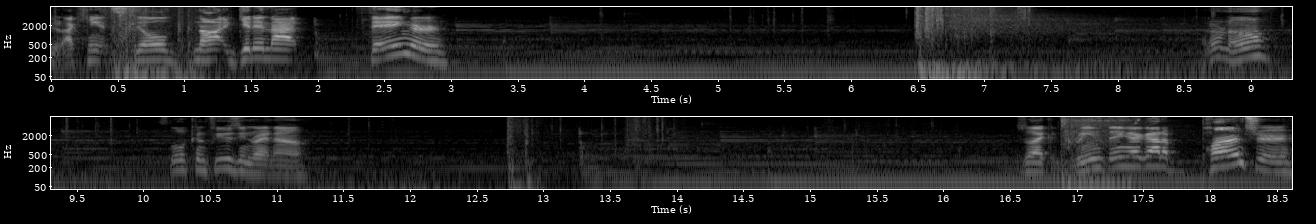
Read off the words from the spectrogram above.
Dude, I can't still not get in that thing, or... I don't know. It's a little confusing right now. Is there like a green thing I gotta punch, or...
